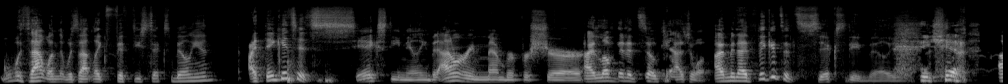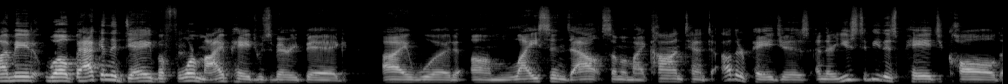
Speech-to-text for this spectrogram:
What was that one? Was that like 56 million? I think it's at 60 million, but I don't remember for sure. I love that it's so casual. I mean, I think it's at 60 million. yeah. I mean, well, back in the day before my page was very big, I would um, license out some of my content to other pages. And there used to be this page called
